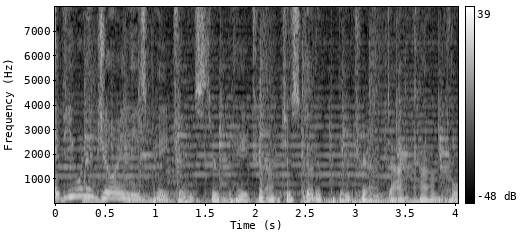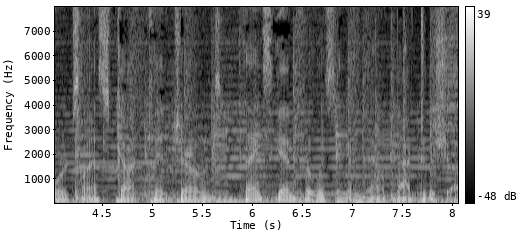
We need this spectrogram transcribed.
If you want to join these patrons through Patreon, just go to patreon.com forward slash Scott Kent Jones. Thanks again for listening, and now back to the show.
